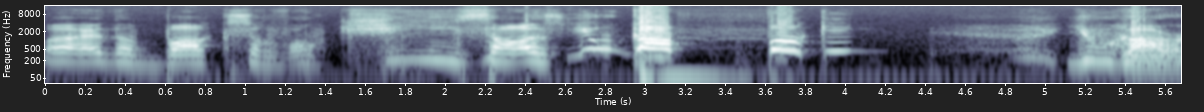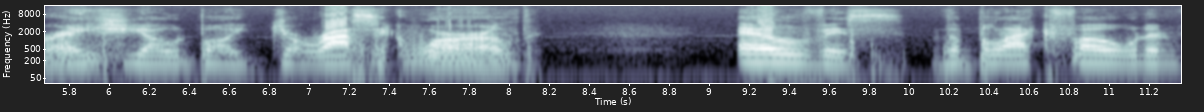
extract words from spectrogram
Are the box of? Oh Jesus! You got fucking. You got ratioed by Jurassic World. Elvis, the Black Phone, and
